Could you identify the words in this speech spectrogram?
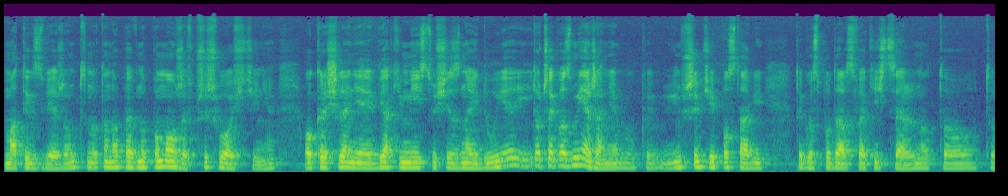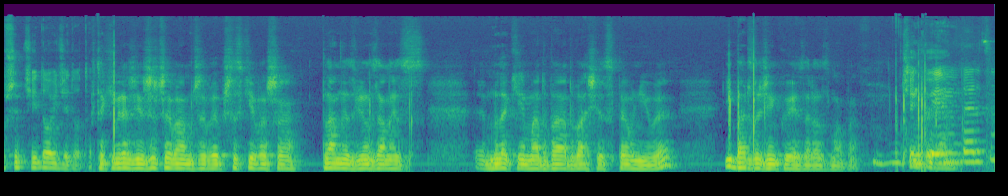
ma tych zwierząt, no to na pewno pomoże w przyszłości. Nie? Określenie, w jakim miejscu się znajduje i do czego zmierza. Nie? Bo im szybciej postawi to gospodarstwo jakiś cel, no to, to szybciej dojdzie do tego. W takim razie życzę Wam, żeby wszystkie Wasze plany związane z mlekiem A2A2 się spełniły i bardzo dziękuję za rozmowę. Dziękujemy bardzo.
